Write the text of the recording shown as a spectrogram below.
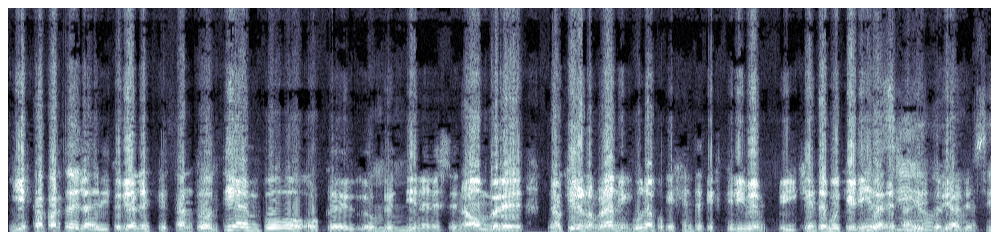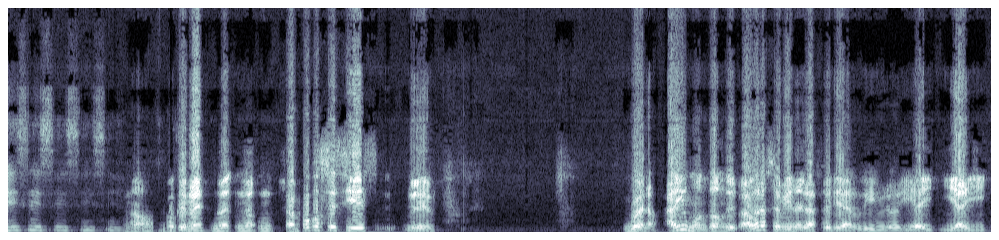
escaparte de las editoriales que están todo el tiempo o que, que tienen ese nombre. No quiero nombrar ninguna porque hay gente que escribe y gente muy querida en esas editoriales. Sí, sí, sí, sí, sí. ¿No? Porque no, no, tampoco sé si es... Eh, bueno, hay un montón de... Ahora se viene la feria del libro y hay, y hay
